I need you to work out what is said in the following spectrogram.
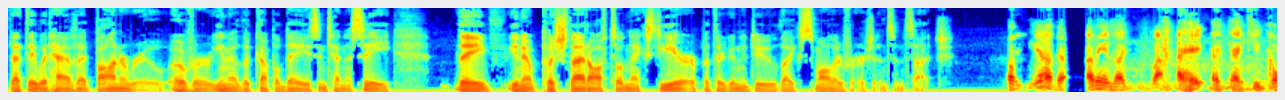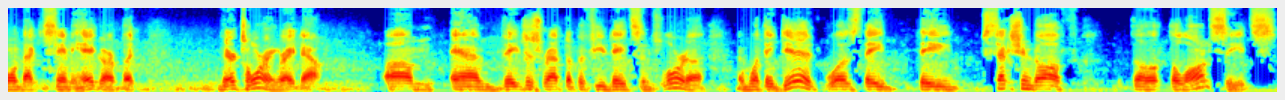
that they would have at Bonnaroo over, you know, the couple days in Tennessee. They've, you know, pushed that off till next year, but they're going to do like smaller versions and such. Well, yeah, I mean, like I hate, I, keep going back to Sammy Hagar, but they're touring right now, um, and they just wrapped up a few dates in Florida. And what they did was they they sectioned off the the lawn seats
